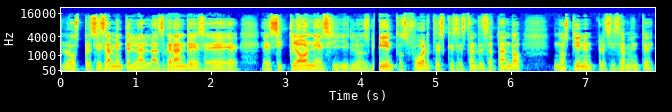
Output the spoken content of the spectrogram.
los precisamente las grandes eh, ciclones y los vientos fuertes que se están desatando nos tienen precisamente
